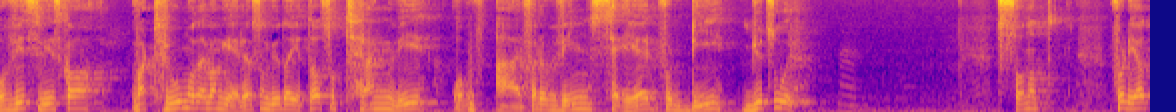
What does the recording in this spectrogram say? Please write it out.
Og hvis vi skal være tro mot evangeliet som Gud har gitt oss, så trenger vi å ære for å vinne seier fordi Guds ord. Sånn at Fordi at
